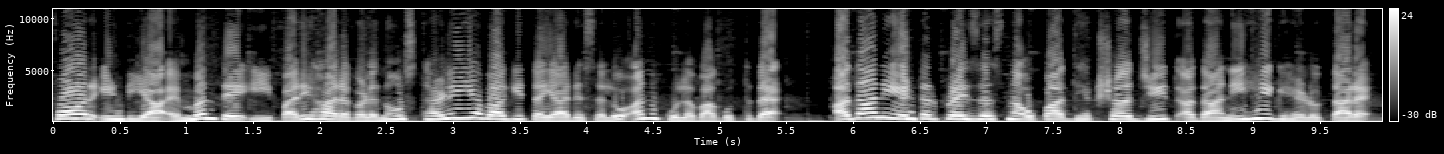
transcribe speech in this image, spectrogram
for India ಎಂಬಂತೆ ಈ ಪರಿಹಾರಗಳನ್ನು ಸ್ಥಳೀಯವಾಗಿ ತಯಾರಿಸಲು ಅನುಕೂಲವಾಗುತ್ತದೆ. ಅದಾನಿ ಎಂಟರ್ಪ್ರೈಸಸ್ನ ಉಪಾಧ್ಯಕ್ಷ ಜೀತ್ ಅದಾನಿ ಹೀಗೆ ಹೇಳುತ್ತಾರೆ.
